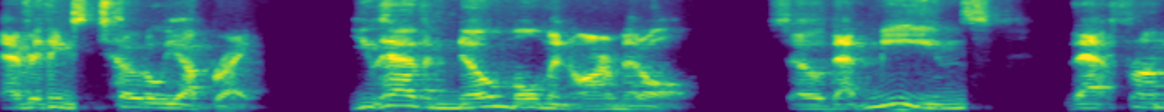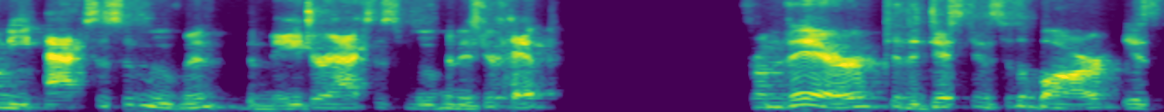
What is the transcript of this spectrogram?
everything's totally upright. You have no moment arm at all so that means that from the axis of movement, the major axis of movement is your hip. From there to the distance of the bar is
